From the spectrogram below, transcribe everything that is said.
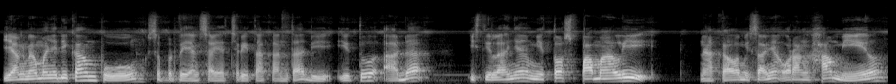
yang namanya di kampung seperti yang saya ceritakan tadi itu ada istilahnya mitos pamali. Nah, kalau misalnya orang hamil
